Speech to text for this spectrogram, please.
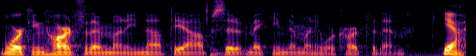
working hard for their money, not the opposite of making their money work hard for them. Yeah.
